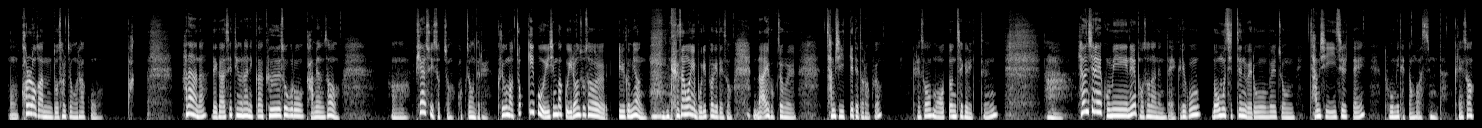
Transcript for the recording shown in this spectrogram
뭐 컬러감도 설정을 하고 막 하나하나 내가 세팅을 하니까 그 속으로 가면서 어, 피할 수 있었죠. 걱정들을. 그리고 막 쫓기고 의심받고 이런 소설 읽으면 그 상황에 몰입하게 돼서 나의 걱정을 잠시 잊게 되더라고요. 그래서 뭐 어떤 책을 읽든 아, 현실의 고민을 벗어나는데 그리고 너무 짙은 외로움을 좀 잠시 잊을 때 도움이 됐던 것 같습니다. 그래서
